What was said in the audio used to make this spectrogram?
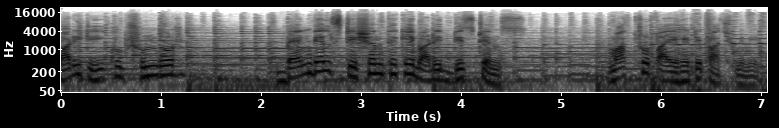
বাড়িটি খুব সুন্দর, ব্যান্ডেল স্টেশন থেকে বাড়ির ডিস্টেন্স মাত্র পায়ে হেঁটে পাঁচ মিনিট।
